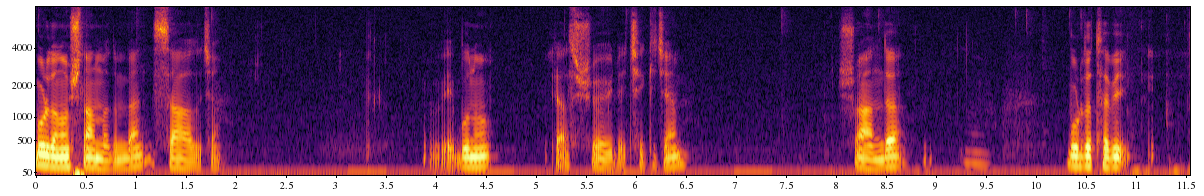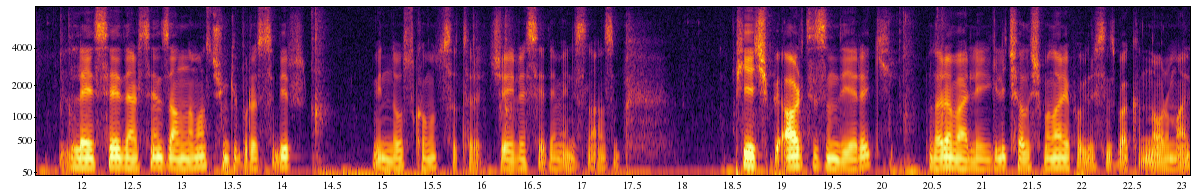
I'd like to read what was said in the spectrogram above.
Buradan hoşlanmadım ben. Sağ alacağım. Ve bunu biraz şöyle çekeceğim. Şu anda burada tabi ls derseniz anlamaz. Çünkü burası bir Windows komut satırı. cls demeniz lazım. PHP Artisan diyerek Laravel ile ilgili çalışmalar yapabilirsiniz. Bakın normal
